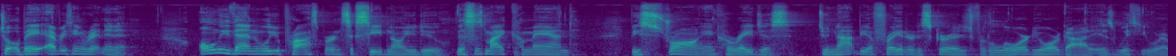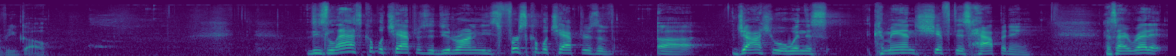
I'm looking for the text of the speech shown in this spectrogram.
to obey everything written in it. Only then will you prosper and succeed in all you do. This is my command be strong and courageous. Do not be afraid or discouraged, for the Lord your God is with you wherever you go. These last couple chapters of Deuteronomy, these first couple chapters of uh, Joshua, when this command shift is happening, as I read it,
